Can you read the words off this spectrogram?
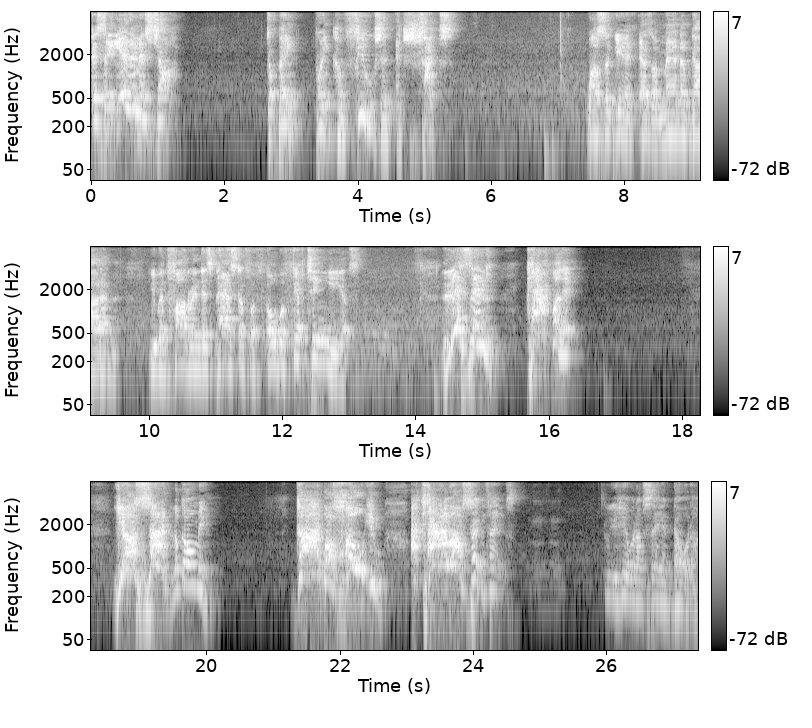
It's the enemy's job to bring, bring confusion and stripes. Once again, as a man of God, I'm, you've been following this pastor for over 15 years. Listen carefully. Your son, look on me. God will hold you accountable of certain things. Do you hear what I'm saying, daughter?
